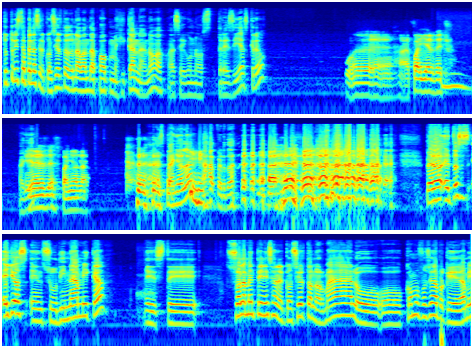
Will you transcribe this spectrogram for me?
tú tuviste apenas el concierto de una banda pop mexicana, ¿no? Hace unos tres días, creo. Fue, ah, fue ayer, de hecho. Ayer. Es española. Ah, ¿Española? Ah, perdón. Pero entonces ellos en su dinámica, este, solamente inician el concierto normal o, cómo funciona, porque a mí,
